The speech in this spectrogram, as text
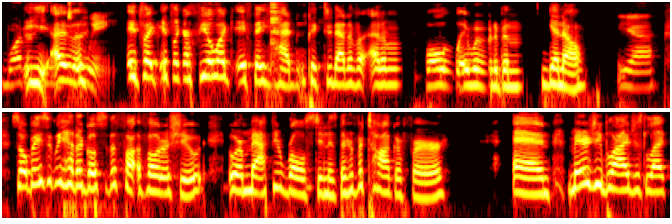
What are you I- doing? it's like it's like I feel like if they hadn't picked it out of a, out of a bowl, it would have been you know. Yeah. So basically, Heather goes to the pho- photo shoot where Matthew Rolston is their photographer, and Mary J. Blige is like,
